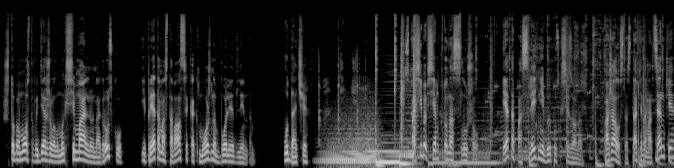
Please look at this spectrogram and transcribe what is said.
чтобы мост выдерживал максимальную нагрузку и при этом оставался как можно более длинным. Удачи! Спасибо всем, кто нас слушал. Это последний выпуск сезона. Пожалуйста, ставьте нам оценки,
